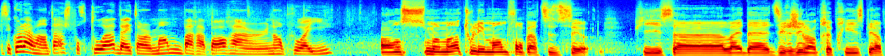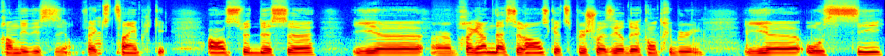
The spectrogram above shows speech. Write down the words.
C'est quoi l'avantage pour toi d'être un membre par rapport à un employé? En ce moment, tous les membres font partie du CA. Puis ça l'aide à diriger l'entreprise puis à prendre des décisions. Fait que tu te sens impliqué. Ensuite de ça, il y a un programme d'assurance que tu peux choisir de contribuer. Il y a aussi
